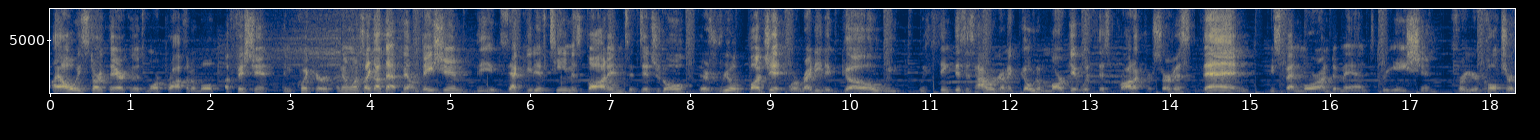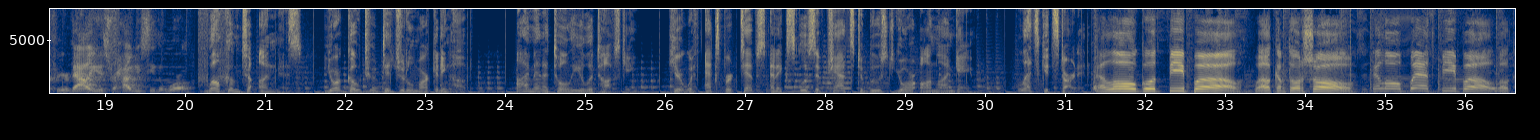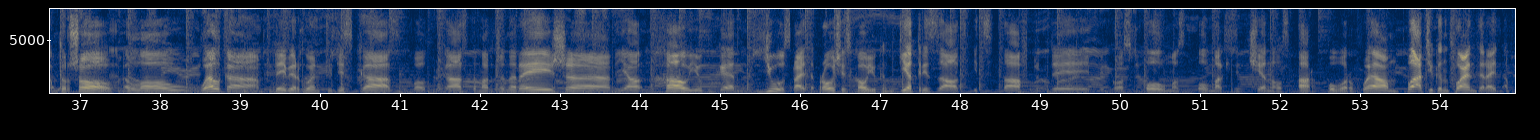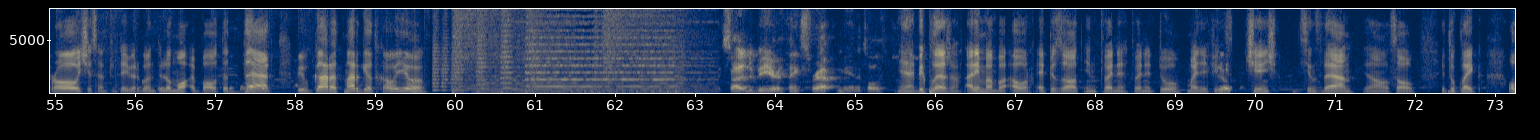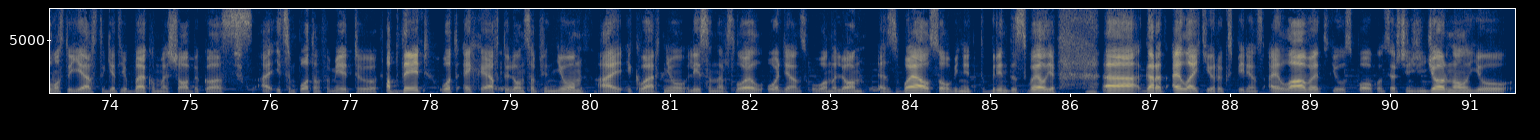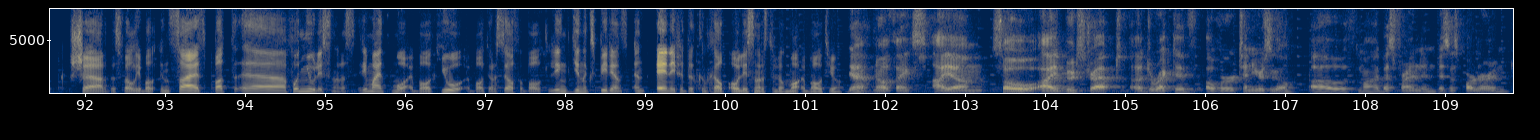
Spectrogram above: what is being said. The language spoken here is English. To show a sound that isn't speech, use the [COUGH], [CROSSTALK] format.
I always start there because it's more profitable, efficient, and quicker. And then once I got that foundation, the executive team is bought into digital. There's real budget. We're ready to go. We we think this is how we're going to go to market with this product or service. Then you spend more on demand creation for your culture, for your values, for how you see the world. Welcome to Unmiss, your go-to digital marketing hub. I'm Anatoly Ulatovsky here with expert tips and exclusive chats to boost your online game. Let's get started. Hello, good people. Welcome to our show. Hello, bad people. Welcome to our show. Hello, welcome. Today we are going to discuss about customer generation, how you can use right approaches, how you can get results. It's tough today because almost all marketing channels are overwhelmed, but you can find the right approaches. And today we are going to learn more about that. We've got it. Margaret, how are you? Excited to be here. Thanks for having me, Anatoly. Yeah, big pleasure. I remember our episode in 2022. Many things yep. changed since then, you know. So it took like almost two years to get you back on my show because I, it's important for me to update what I have to learn something new. I acquired new listeners, loyal audience who want to learn as well. So we need to bring this value. Uh, Garrett, I like your experience. I love it. You spoke on Search Engine Journal. You share these valuable insights. But uh, for new listeners, remind more about you, about yourself, about LinkedIn experience, and anything that can help our listeners to learn more about you. Yeah, no, thanks. I um, so I bootstrapped a directive over ten years ago uh, with my best friend and business partner, and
